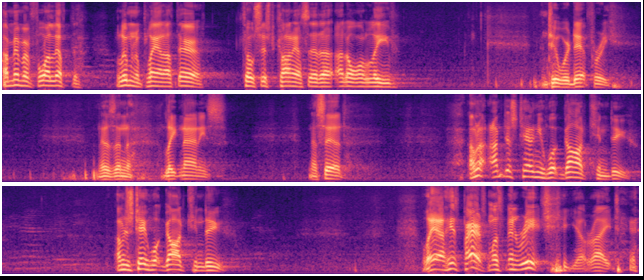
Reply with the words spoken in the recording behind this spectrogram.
I remember before I left the aluminum plant out there, I told Sister Connie, I said, uh, I don't want to leave until we're debt free. And that was in the late 90s. And I said, I'm, not, I'm just telling you what God can do. I'm just telling you what God can do. Well, his parents must have been rich. yeah, right.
